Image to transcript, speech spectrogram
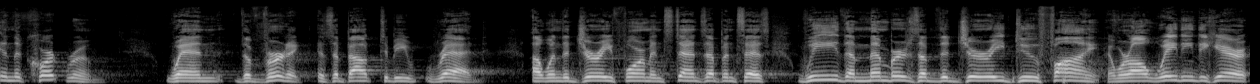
in the courtroom when the verdict is about to be read. Uh, when the jury foreman stands up and says, we, the members of the jury, do find. And we're all waiting to hear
